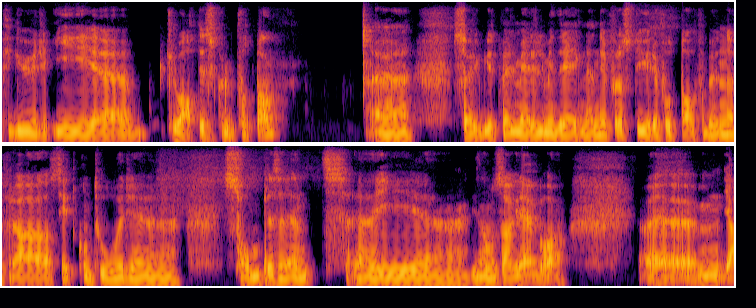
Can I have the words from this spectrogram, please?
figur i kroatisk klubbfotball. Uh, sørget vel mer eller mindre egenhendig for å styre Fotballforbundet fra sitt kontor uh, som president uh, i Dinamo Zagreb. Og ja,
